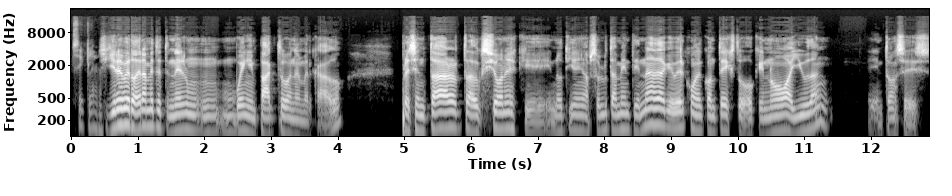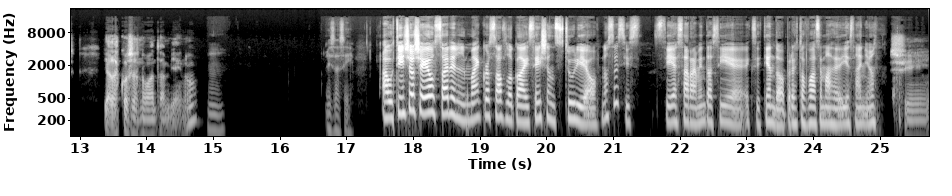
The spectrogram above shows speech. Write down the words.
Sí, claro. Si quieres verdaderamente tener un, un- un buen impacto en el mercado, presentar traducciones que no tienen absolutamente nada que ver con el contexto o que no ayudan, entonces ya las cosas no van tan bien, ¿no? Mm. Es así. Agustín, yo llegué a usar el Microsoft Localization Studio. No sé si, si esa herramienta sigue existiendo, pero esto fue hace más de 10 años. Sí.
